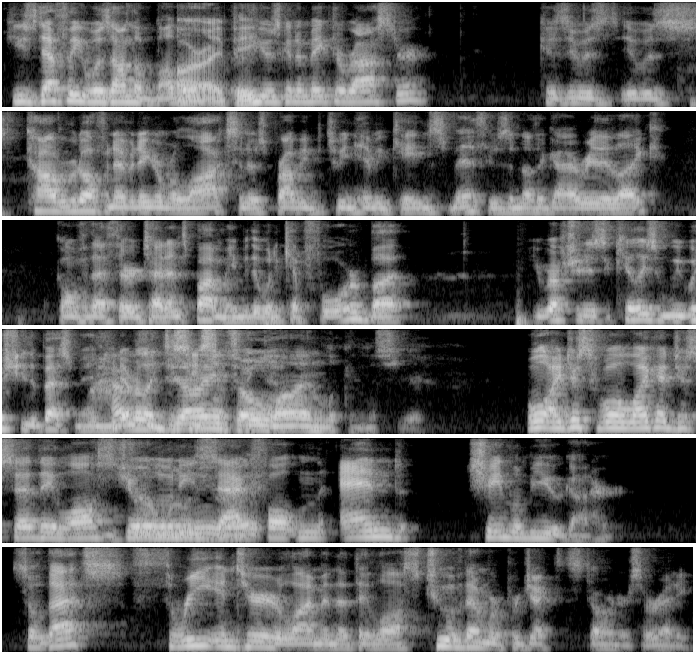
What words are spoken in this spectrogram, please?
he's definitely was on the bubble. R.I.P.. He was going to make the roster, because it was it was Kyle Rudolph and Evan Engram were locks, and it was probably between him and Kaden Smith, who's another guy I really like, going for that third tight end spot. Maybe they would have kept four, but he ruptured his Achilles, and we wish you the best, man. You never like the to see Giants O like line looking this year? Well, I just well, like I just said, they lost Joe, Joe Looney, Looney, Zach right? Fulton, and Shane Lemieux got hurt. So that's three interior linemen that they lost. Two of them were projected starters already.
